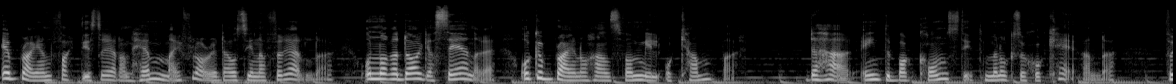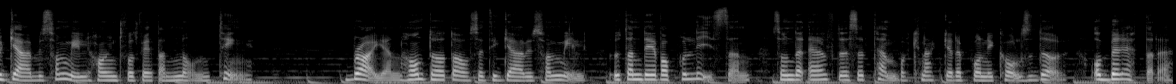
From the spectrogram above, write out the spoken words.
är Brian faktiskt redan hemma i Florida hos sina föräldrar och några dagar senare åker Brian och hans familj och campar. Det här är inte bara konstigt men också chockerande. För Gabys familj har inte fått veta någonting. Brian har inte hört av sig till Gabys familj utan det var polisen som den 11 september knackade på Nicoles dörr och berättade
